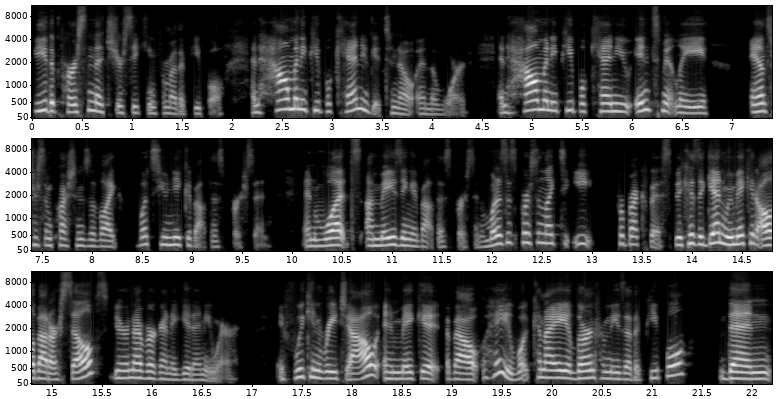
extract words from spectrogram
be the person that you're seeking from other people. And how many people can you get to know in the ward? And how many people can you intimately answer some questions of like what's unique about this person? And what's amazing about this person. What does this person like to eat for breakfast? Because again, we make it all about ourselves, you're never going to get anywhere. If we can reach out and make it about, hey, what can I learn from these other people? Then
